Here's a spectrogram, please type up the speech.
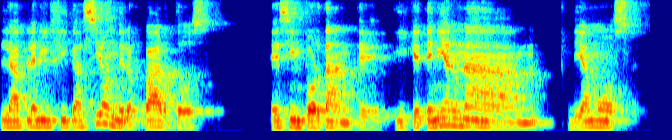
la planificación de los partos es importante y que tenían una, digamos,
